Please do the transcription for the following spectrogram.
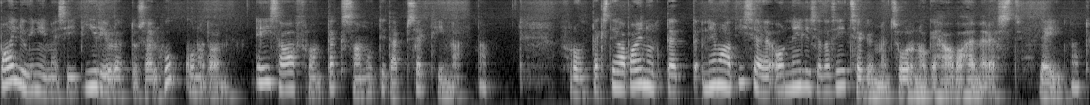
palju inimesi piiriületusel hukkunud on, ei saa Frontex samuti täpselt hinnata Frontex teab ainult, et nemad ise on nelisada seitsekümmend surnukeha Vahemerest leidnud.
